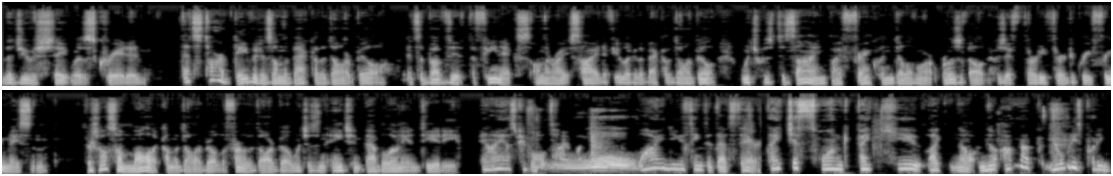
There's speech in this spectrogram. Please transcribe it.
the Jewish state was created. That Star of David is on the back of the dollar bill. It's above the, the phoenix on the right side. If you look at the back of the dollar bill, which was designed by Franklin Delano Roosevelt, who's a 33rd degree Freemason. There's also Moloch on the dollar bill, the front of the dollar bill, which is an ancient Babylonian deity. And I ask people all the time, like, Whoa. why do you think that that's there? I just want to be cute. Like, no, no, I'm not. Nobody's putting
